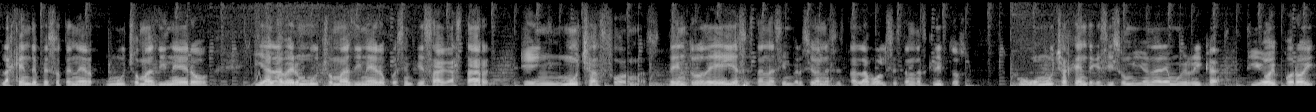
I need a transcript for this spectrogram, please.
la gente empezó a tener mucho más dinero y al haber mucho más dinero pues empieza a gastar en muchas formas. Dentro de ellas están las inversiones, está la bolsa, están las criptos. Hubo mucha gente que se hizo millonaria muy rica y hoy por hoy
